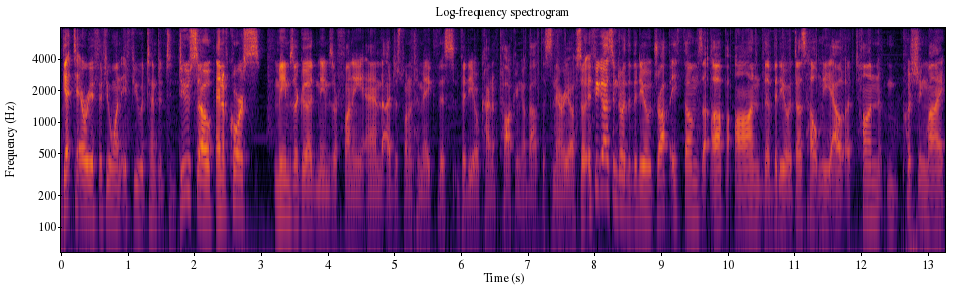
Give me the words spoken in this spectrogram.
get to area 51 if you attempted to do so. And of course memes are good memes are funny and i just wanted to make this video kind of talking about the scenario. So if you guys enjoyed the video drop a thumbs up on the video. It does help me out a ton pushing my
